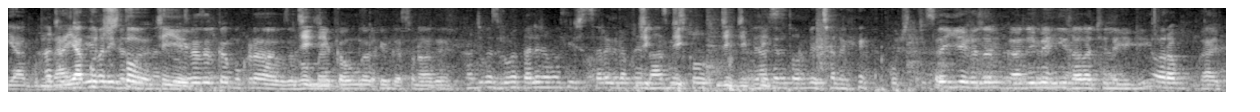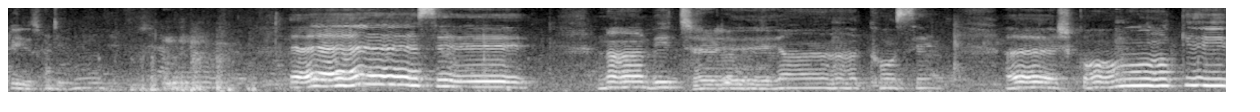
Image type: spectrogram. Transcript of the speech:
या गुनगुना या कुछ तो है। चाहिए। गज़ल का मुखड़ा ज़रूर जी, जी, मैं कहूँगा कि सुना दें। हाँ जी मैं ज़रूर मैं पहले चाहूँगा कि सर अगर अपने जी, लाजमी जी, इसको जी, जी, करें तो और भी अच्छा लगेगा। कुछ इसलिए ये गज़ल गाने में ही ज़्यादा अच्छी लगेगी और अब गाए प्लीज़ इसको। हाँ जी। ऐसे ना बिछड़ आँखों से अशकों की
